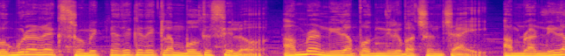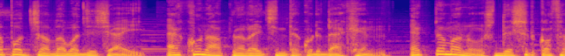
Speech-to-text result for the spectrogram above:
বগুড়ার এক শ্রমিক নেতাকে দেখলাম বলতেছিল, আমরা নিরাপদ নির্বাচন চাই, আমরা নিরাপদ চাঁদাবাজি চাই। এখন আপনারাই চিন্তা করে দেখেন, একটা মানুষ দেশের কথা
